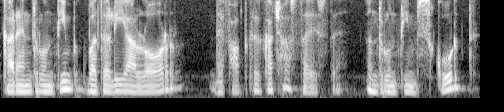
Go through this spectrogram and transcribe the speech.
care într-un timp bătălia lor, de fapt cred că aceasta este, într-un timp scurt,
